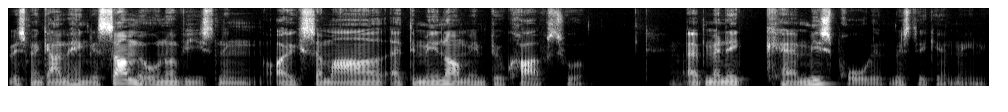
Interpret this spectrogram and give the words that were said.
hvis man gerne vil hænge det sammen med undervisningen, og ikke så meget, at det minder om en biograftur. At man ikke kan misbruge det, hvis det giver mening.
